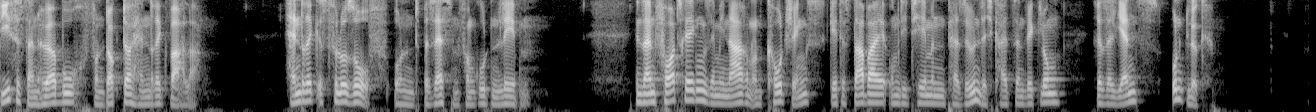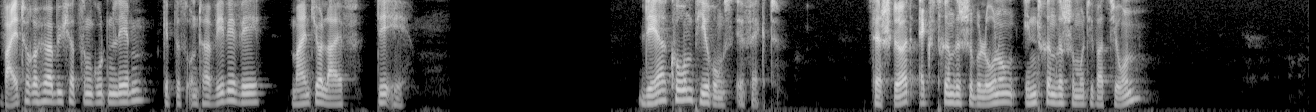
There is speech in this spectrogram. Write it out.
Dies ist ein Hörbuch von Dr. Hendrik Wahler. Hendrik ist Philosoph und besessen vom guten Leben. In seinen Vorträgen, Seminaren und Coachings geht es dabei um die Themen Persönlichkeitsentwicklung, Resilienz und Glück. Weitere Hörbücher zum guten Leben gibt es unter www.mindyourlife.de. Der Korrumpierungseffekt Zerstört extrinsische Belohnung intrinsische Motivation?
